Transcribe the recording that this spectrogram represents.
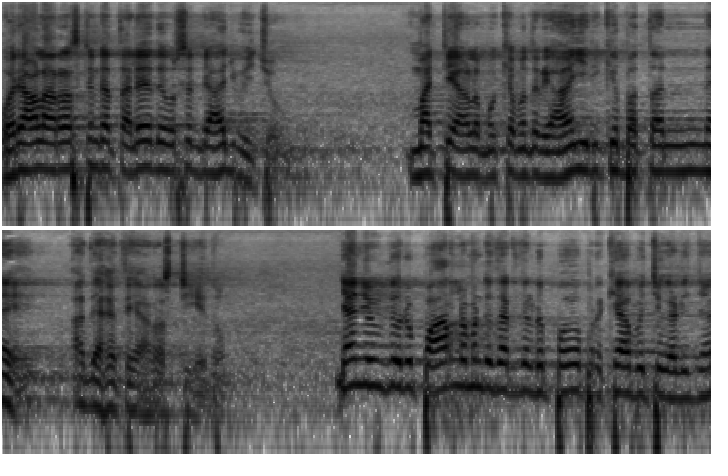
ഒരാൾ അറസ്റ്റിന്റെ തലേ ദിവസം രാജിവെച്ചു. മറ്റേ ആൾ മുഖ്യമന്ത്രി ആയിരിക്കുമ്പോൾ തന്നെ അദ്ദേഹത്തെ അറസ്റ്റ് ചെയ്തു. ഞാൻ ചോദിച്ചത് ഒരു പാർലമെന്റ് തെരഞ്ഞെടുപ്പ് പ്രഖ്യാപിച്ചു കഴിഞ്ഞ്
